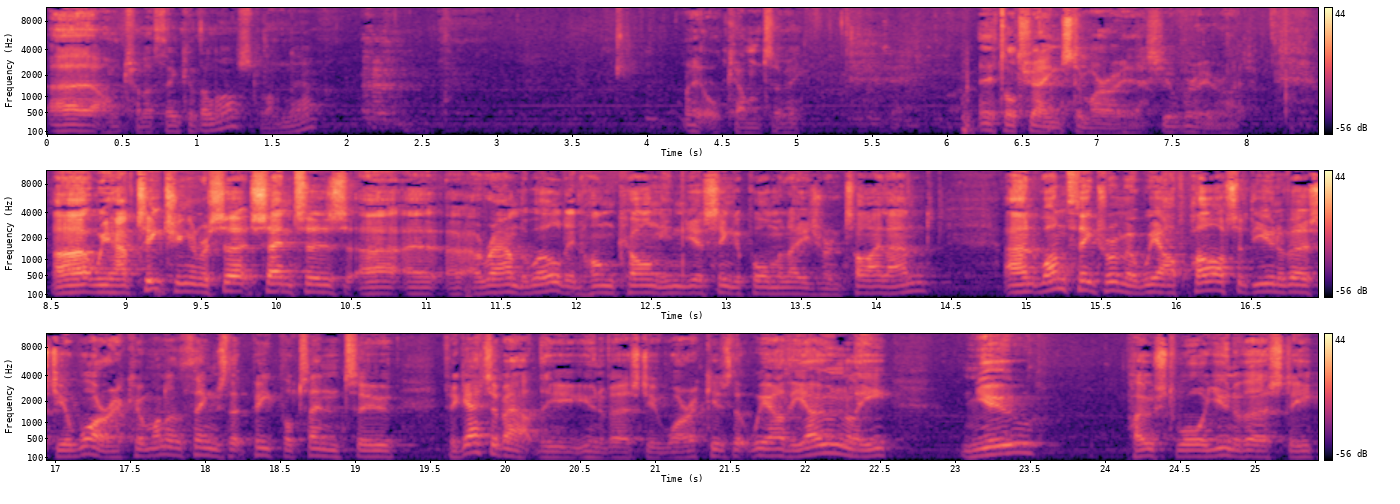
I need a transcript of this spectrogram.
uh, I'm trying to think of the last one now. It'll come to me. It'll change tomorrow, yes, you're very right. Uh, we have teaching and research centres uh, uh, around the world in Hong Kong, India, Singapore, Malaysia, and Thailand. And one thing to remember, we are part of the University of Warwick, and one of the things that people tend to forget about the University of Warwick is that we are the only new post-war university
